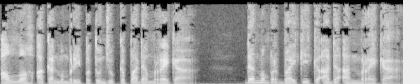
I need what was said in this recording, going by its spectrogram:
Allah akan memberi petunjuk kepada mereka dan memperbaiki keadaan mereka.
